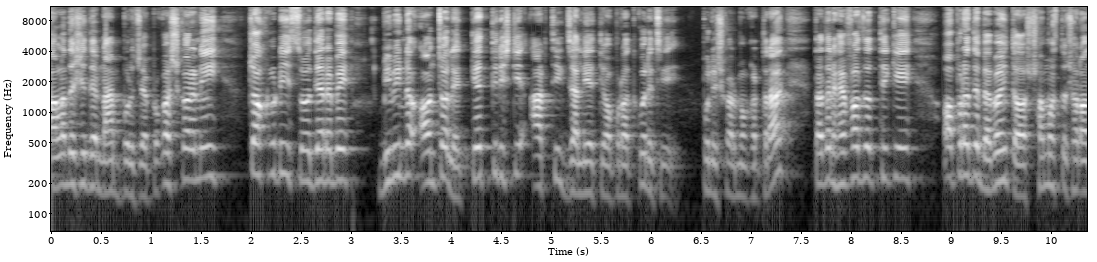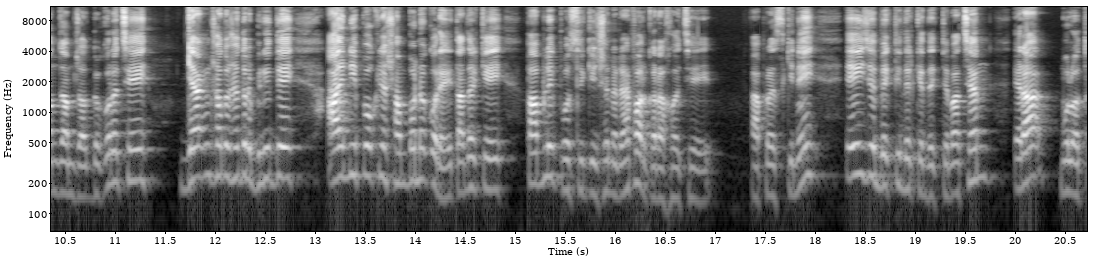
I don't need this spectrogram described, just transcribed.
বাংলাদেশিদের নাম পরিচয় প্রকাশ করেনি। চক্রটি সৌদি আরবে বিভিন্ন অঞ্চলে তেত্রিশটি আর্থিক জালিয়াতি অপরাধ করেছে। পুলিশ কর্মকর্তারা তাদের হেফাজত থেকে অপরাধে ব্যবহৃত সমস্ত সরঞ্জাম জব্দ করেছে। গ্যাং সদস্যদের বিরুদ্ধে আইনি প্রক্রিয়া সম্পন্ন করে তাদেরকে পাবলিক প্রসিকিউশনে রেফার করা হয়েছে। আপনার স্ক্রিনে এই যে ব্যক্তিদেরকে দেখতে পাচ্ছেন, এরা মূলত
